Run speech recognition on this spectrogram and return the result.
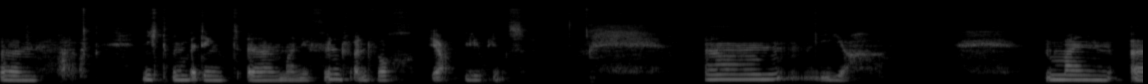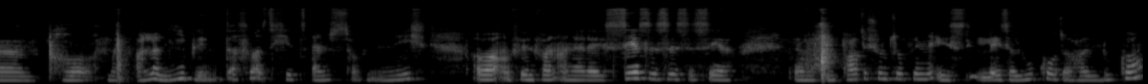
ähm, nicht unbedingt äh, meine fünf, einfach ja, Lieblings. Ähm, ja. Mein, ähm, boah, mein aller Liebling, das weiß ich jetzt ernsthaft nicht. Aber auf jeden Fall einer, der sehr, sehr, sehr, sehr, sehr ähm, sympathisch und zu finden ist Laser Luca oder halt Luca.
